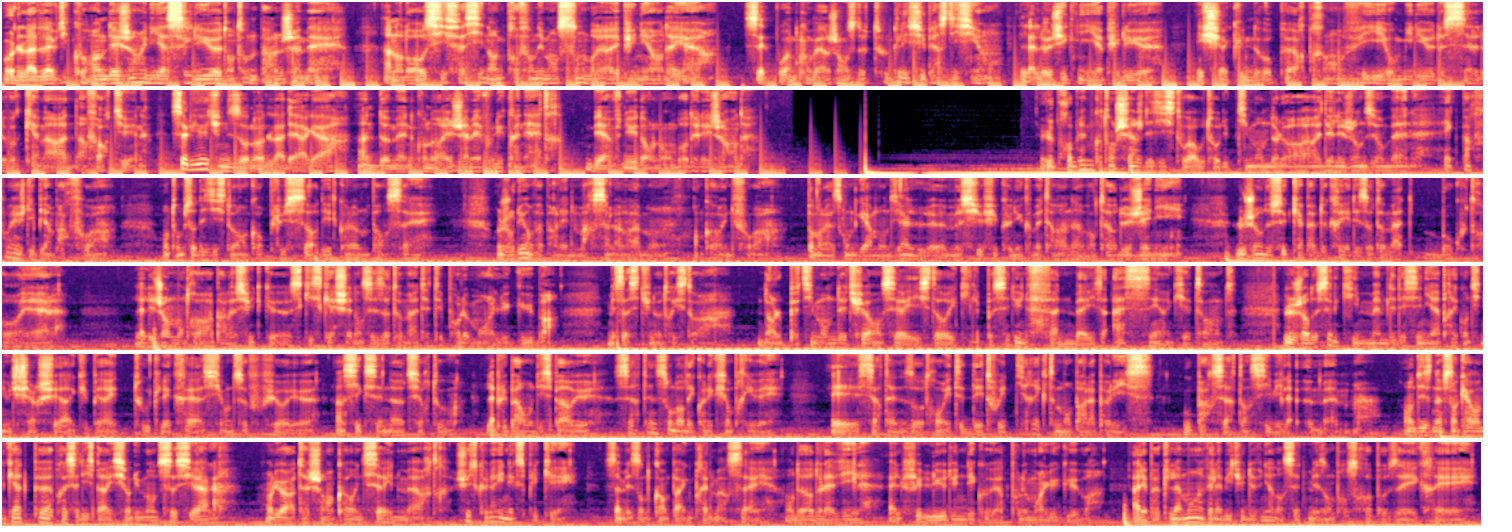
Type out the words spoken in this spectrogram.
Au-delà de la vie courante des gens, il y a ce lieu dont on ne parle jamais. Un endroit aussi fascinant que profondément sombre et répugnant d'ailleurs. C'est le point de convergence de toutes les superstitions. La logique n'y a plus lieu, et chacune de vos peurs prend vie au milieu de celle de vos camarades d'infortune. Ce lieu est une zone au-delà des regards, un domaine qu'on n'aurait jamais voulu connaître. Bienvenue dans l'ombre des légendes. Problème quand on cherche des histoires autour du petit monde de l'horreur et des légendes urbaines est que parfois, et je dis bien parfois, on tombe sur des histoires encore plus sordides que l'on ne pensait. Aujourd'hui, on va parler de Marcelin Lamont, encore une fois. Pendant la Seconde Guerre mondiale, le monsieur fut connu comme étant un inventeur de génie, le genre de ceux capables de créer des automates beaucoup trop réels. La légende montrera par la suite que ce qui se cachait dans ces automates était pour le moins lugubre, mais ça c'est une autre histoire. Le petit monde des tueurs en série historique, il possède une fanbase assez inquiétante. Le genre de celle qui, même des décennies après, continue de chercher à récupérer toutes les créations de ce fou furieux, ainsi que ses notes surtout. La plupart ont disparu, certaines sont dans des collections privées, et certaines autres ont été détruites directement par la police, ou par certains civils eux-mêmes. En 1944, peu après sa disparition du monde social, on lui rattacha encore une série de meurtres, jusque-là inexpliqués. Sa maison de campagne près de Marseille, en dehors de la ville, elle fut le lieu d'une découverte pour le moins lugubre. À l'époque, l'amant avait l'habitude de venir dans cette maison pour se reposer et créer,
